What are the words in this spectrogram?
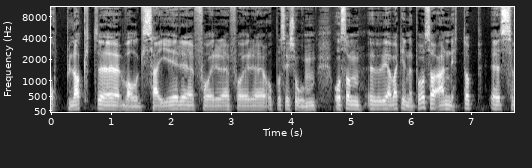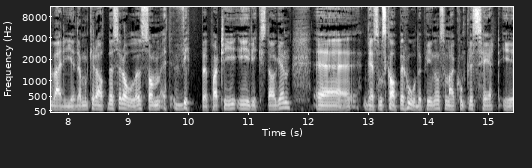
opplagt eh, valgseier eh, for, for eh, opposisjonen. Og som vi har vært inne på, så er nettopp Sverigedemokratenes rolle som et vippeparti i Riksdagen det som skaper hodepine, og som er komplisert i,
